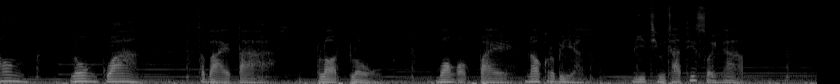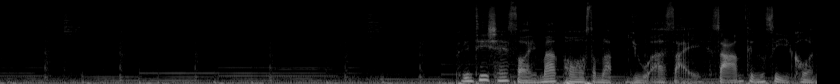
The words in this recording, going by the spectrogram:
ห้อง โล่งกว้าง สบายตา ปลอดโปร่ง มองออกไปนอกระเบียง มีทิวทัศน์ที่สวยงาม พื้นที่ใช้สอยมากพอสำหรับอยู่อาศัย 3-4 คน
